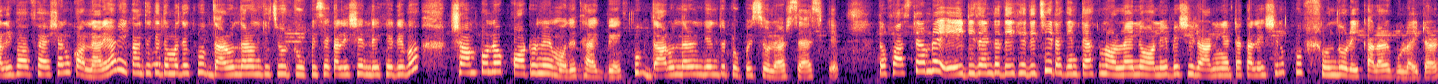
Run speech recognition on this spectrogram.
আলিফা ফ্যাশন কর্নারে আর এখান থেকে তোমাদের খুব দারুণ দারুণ কিছু টু পিসের কালেকশন দেখে দেবো। সম্পূর্ণ কটনের মধ্যে থাকবে। খুব দারুণ দারুণ কিন্তু টু পিস চলে আসছে আজকে। তো ফার্স্টে আমরা এই ডিজাইনটা দেখে দিচ্ছি। এটা কিন্তু এখন অনলাইনে অনেক বেশি রানিং একটা কালেকশন খুব সুন্দর এই কালারগুলো এটার।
